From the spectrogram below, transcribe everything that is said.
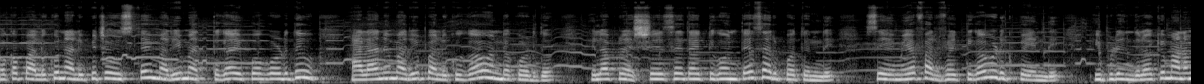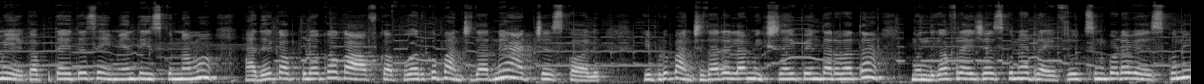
ఒక పలుకు నలిపి చూస్తే మరీ మెత్తగా అయిపోకూడదు అలానే మరీ పలుకుగా ఉండకూడదు. ఇలా ప్రెస్ చేసేటట్టుగా ఉంటే సరిపోతుంది. సేమియా పర్ఫెక్ట్గా ఉడికిపోయింది. ఇప్పుడు ఇందులోకి మనం ఏ కప్పుతో అయితే సేమియాని తీసుకున్నామో అదే కప్పులోకి ఒక హాఫ్ కప్ వరకు పంచదారని యాడ్ చేసుకోవాలి. ఇప్పుడు పంచదార ఇలా మిక్స్ అయిపోయిన తర్వాత ముందుగా ఫ్రై చేసుకున్న డ్రై ఫ్రూట్స్ని కూడా వేసుకుని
